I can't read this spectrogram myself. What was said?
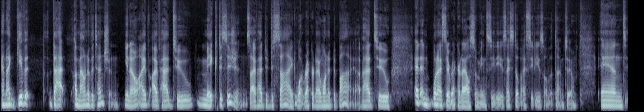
and I give it that amount of attention. You know, I've I've had to make decisions. I've had to decide what record I wanted to buy. I've had to, and and when I say record, I also mean CDs. I still buy CDs all the time too, and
